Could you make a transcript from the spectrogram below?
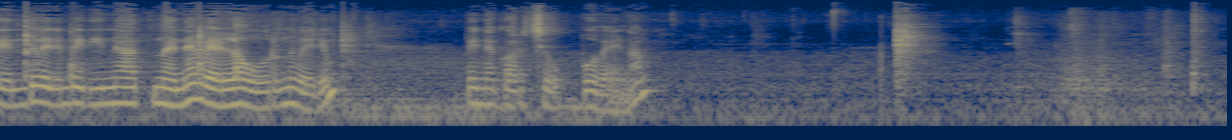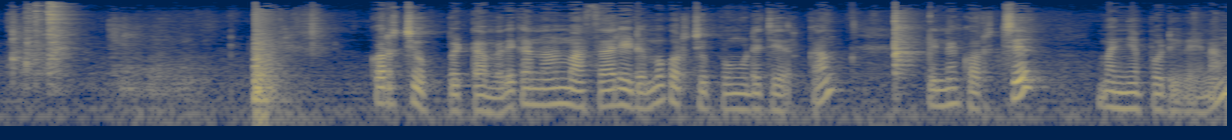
വെന്ത് വരുമ്പോൾ ഇതിനകത്ത് നിന്ന് തന്നെ വെള്ളം ഊർന്ന് വരും. പിന്നെ കുറച്ച് ഉപ്പ് വേണം. കുറച്ച് ഉപ്പിട്ടാൽ മതി. കാരണം നമ്മൾ മസാല ഇടുമ്പോൾ കുറച്ച് ഉപ്പും കൂടെ ചേർക്കാം. പിന്നെ കുറച്ച് മഞ്ഞൾപ്പൊടി വേണം.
